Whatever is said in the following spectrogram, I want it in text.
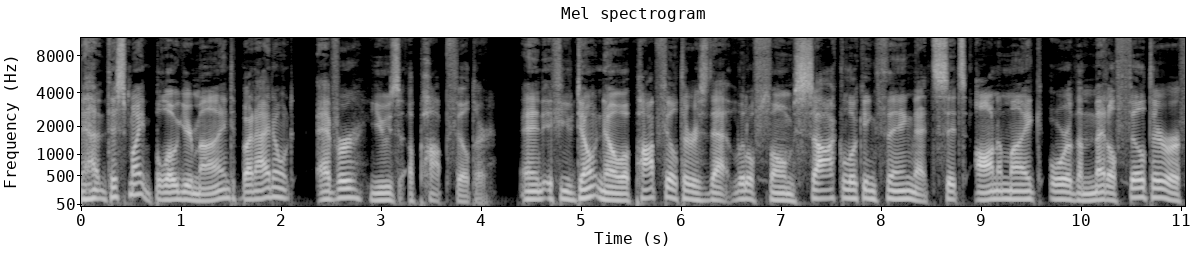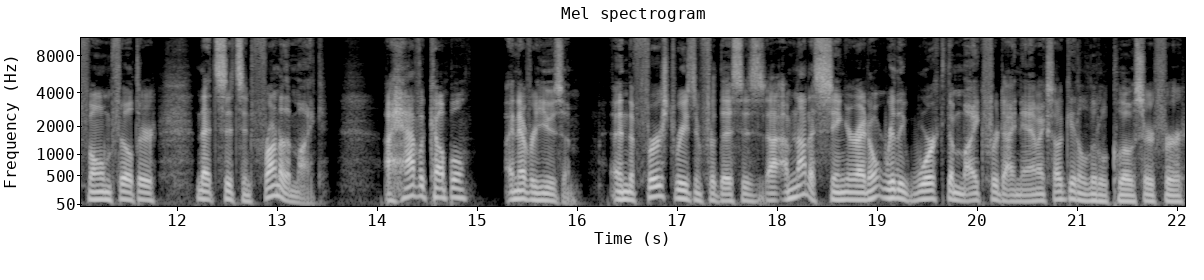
Now, this might blow your mind, but I don't ever use a pop filter. And if you don't know, a pop filter is that little foam sock looking thing that sits on a mic, or the metal filter or foam filter that sits in front of the mic. I have a couple, I never use them. And the first reason for this is I'm not a singer. I don't really work the mic for dynamics. I'll get a little closer for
